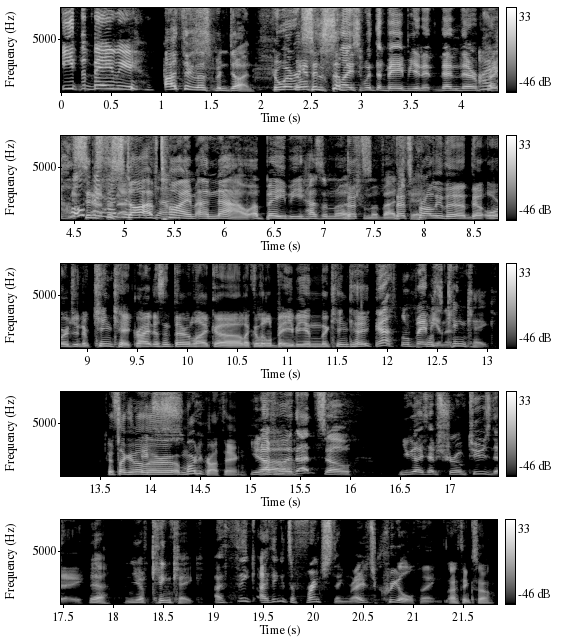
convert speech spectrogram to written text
Eat the baby. I think that's been done. Whoever gets Since the the- slice with the baby in it, then they're pregnant. Since the start of done. time and now, a baby has emerged That's from a veg that's cake. probably the, the origin of king cake, right? Isn't there like a like a little baby in the king cake? Yeah, little baby What's in there. king cake? It's like another It's- Mardi Gras thing. You're not familiar Ah. with that? So you guys have Shrove Tuesday. Yeah, and you have king cake. I think I think it's a French thing, right? It's a Creole thing. I think so.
